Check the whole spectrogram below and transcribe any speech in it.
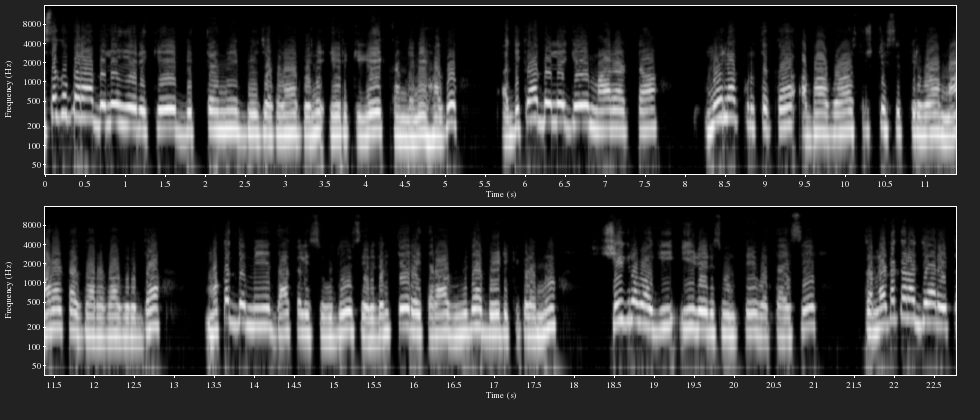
ರಸಗೊಬ್ಬರ ಬೆಲೆ ಏರಿಕೆ, ಬಿತ್ತನೆ ಬೀಜಗಳ ಬೆಲೆ ಏರಿಕೆಗೆ ಖಂಡನೆ ಹಾಗೂ ಅಧಿಕ ಬೆಲೆಗೆ ಮಾರಾಟ ಮೂಲ ಕೃತಕ ಅಭಾವ ಸೃಷ್ಟಿಸುತ್ತಿರುವ ಮಾರಾಟಗಾರರ ವಿರುದ್ಧ ಮೊಕದ್ದಮೆ ದಾಖಲಿಸುವುದು ಸೇರಿದಂತೆ ರೈತರ ವಿವಿಧ ಬೇಡಿಕೆಗಳನ್ನು ಶೀಘ್ರವಾಗಿ ಈಡೇರಿಸುವಂತೆ ಒತ್ತಾಯಿಸಿ ಕರ್ನಾಟಕ ರಾಜ್ಯ ರೈತ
